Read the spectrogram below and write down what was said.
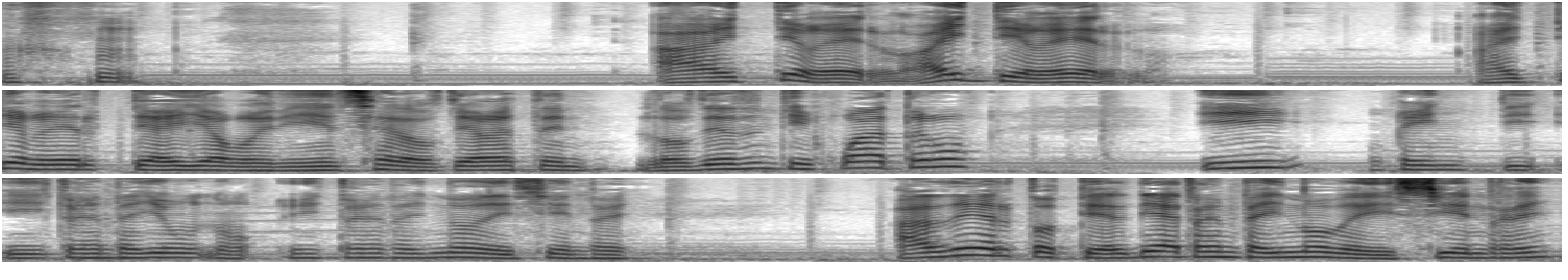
hay que verlo, hay que verlo. Hay que ver que haya obediencia los días, los días 24 y, 20, y 31 y 31 de diciembre. Advierto el día 31 de diciembre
